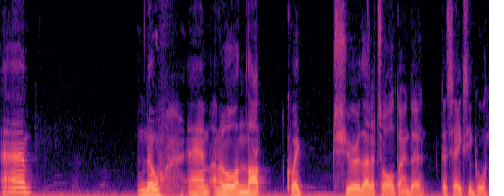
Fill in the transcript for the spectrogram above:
Um, no, um, and although I'm not quite sure that it's all down to the Sykesy going.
